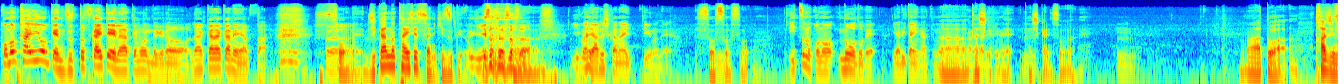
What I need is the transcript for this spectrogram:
この海洋圏ずっと使いてえなって思うんだけどなかなかねやっぱ。んそうね。時間の大切さに気づくよ。そうそうそうそう。今やるしかないっていうので。そうそうそう。いつもこの濃度でやりたいなって思うあ確かにね。確かにそうだね、うんうんまあ、あとは家事の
